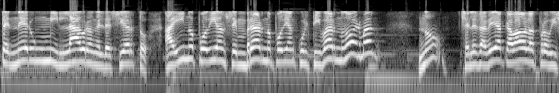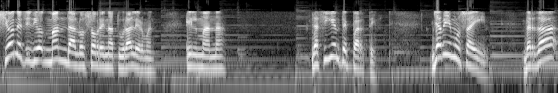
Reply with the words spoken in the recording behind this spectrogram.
tener un milagro en el desierto. Ahí no podían sembrar, no podían cultivar, no, hermano. No, se les había acabado las provisiones y Dios manda lo sobrenatural, hermano. El maná. La siguiente parte. Ya vimos ahí, ¿verdad?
